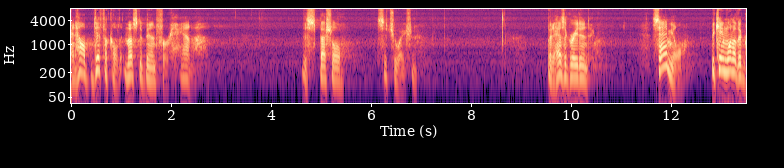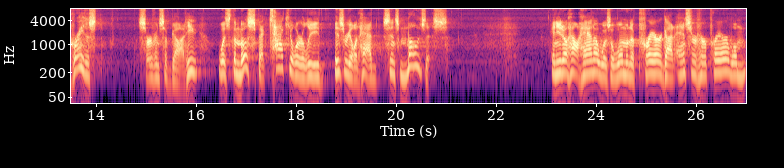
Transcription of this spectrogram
And how difficult it must have been for Hannah, this special situation but it has a great ending. Samuel became one of the greatest servants of God. He was the most spectacular lead Israel had had since Moses. And you know how Hannah was a woman of prayer, God answered her prayer? Well,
